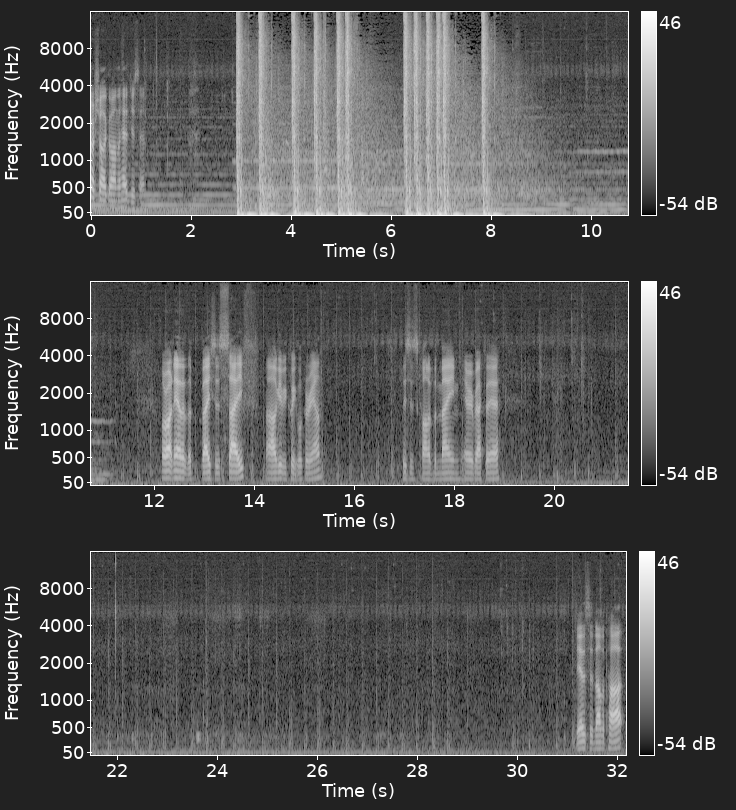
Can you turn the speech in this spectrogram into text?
or shall I go on the head just then? Alright, now that the base is safe, I'll give you a quick look around. This is kind of the main area back there. Yeah, this is another part.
